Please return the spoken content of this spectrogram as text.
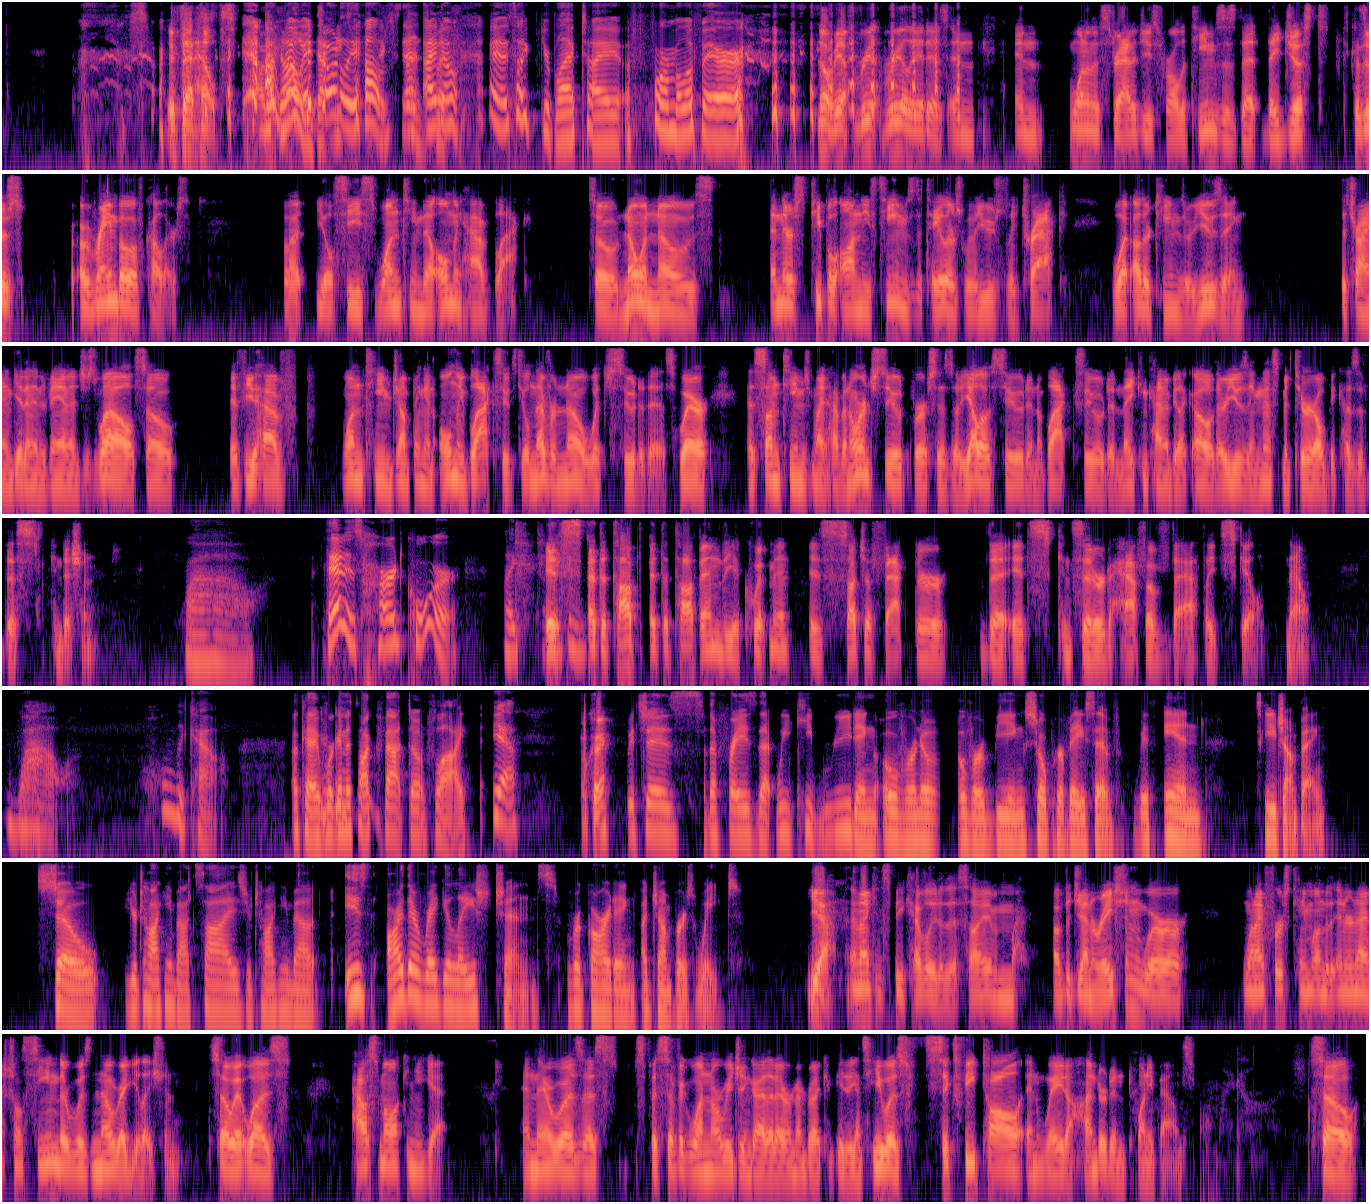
if that helps. Oh, I'm- no, No, it totally makes helps. sense, I know and it's like your black tie, a formal affair. no, yeah, re- really it is. And and one of the strategies for all the teams is that they just because there's a rainbow of colors, but you'll see one team they'll only have black, so no one knows. And there's people on these teams. The tailors will usually track what other teams are using to try and get an advantage as well. So if you have one team jumping in only black suits, you'll never know which suit it is. Where as some teams might have an orange suit versus a yellow suit and a black suit, and they can kind of be like, oh, they're using this material because of this condition. wow. That is hardcore. Like It's taking- at the top at the top end. The equipment is such a factor that it's considered half of the athlete's skill now. wow. Holy cow. Okay, we're going to talk fat, don't fly, Yeah. Okay. which is the phrase that we keep reading over and over being so pervasive within ski jumping. So you're talking about size, you're talking about is are there regulations regarding a jumper's weight? Yeah, and I can speak heavily to this. I am of the generation where when I first came onto the international scene, there was no regulation. So it was how small can you get? And there was a specific one Norwegian guy that I remember I competed against. He was six feet tall and weighed 120 pounds. Oh my god. So,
